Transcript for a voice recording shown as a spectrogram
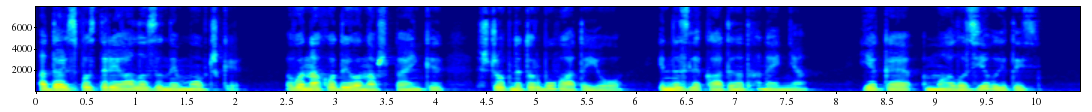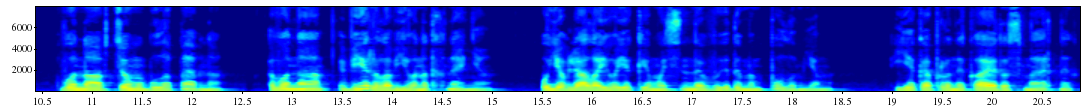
Адаль спостерігала за ним мовчки. Вона ходила навшпеньки, щоб не турбувати його і не злякати натхнення, яке мало з'явитись. Вона в цьому була певна. Вона вірила в його натхнення, уявляла його якимось невидимим полум'ям, яке проникає до смертних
